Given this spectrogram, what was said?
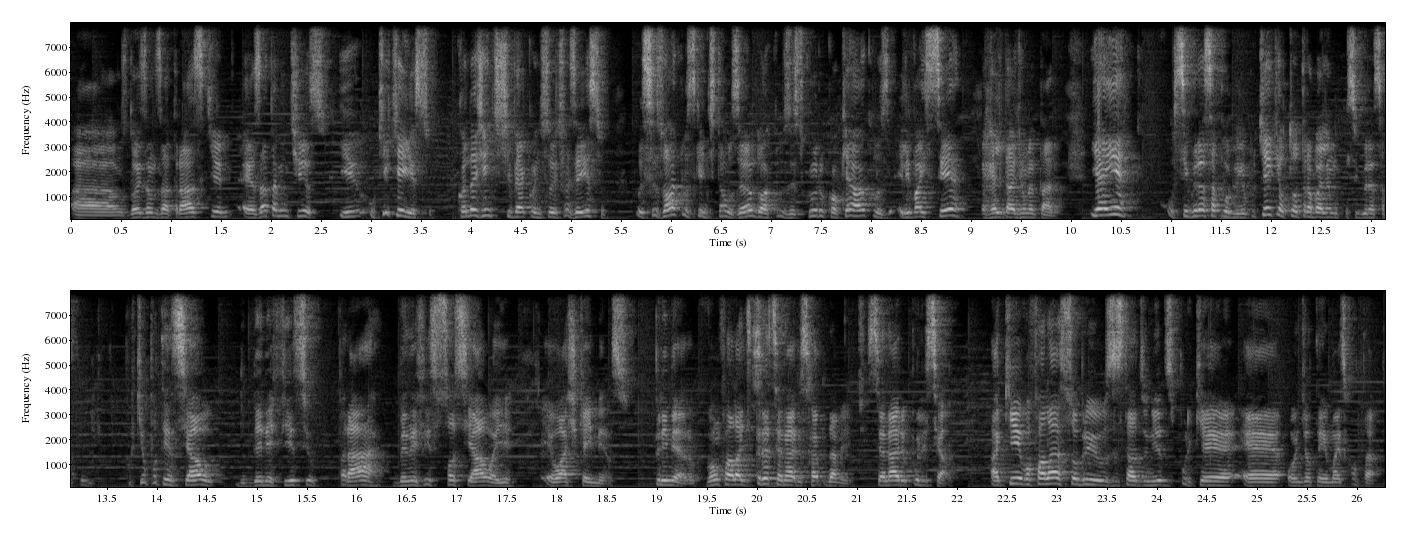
há uns dois anos atrás que é exatamente isso. E o que, que é isso? Quando a gente tiver condições de fazer isso, esses óculos que a gente está usando, óculos escuro, qualquer óculos, ele vai ser realidade aumentada. E aí, o segurança pública. Por que, que eu estou trabalhando com segurança pública? Porque o potencial do benefício para benefício social aí, eu acho que é imenso. Primeiro, vamos falar de três cenários rapidamente. Cenário policial. Aqui eu vou falar sobre os Estados Unidos porque é onde eu tenho mais contato.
